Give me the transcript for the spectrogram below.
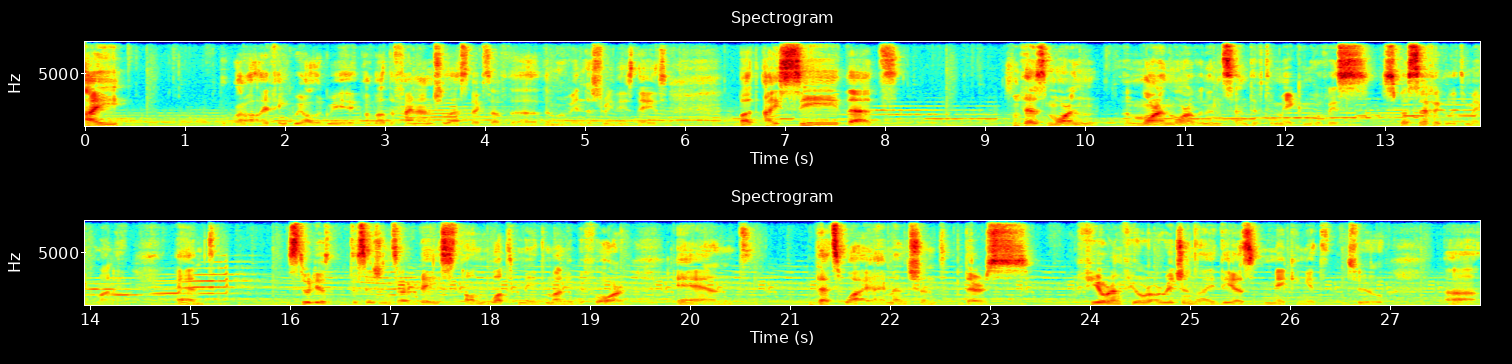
I well, I think we all agree about the financial aspects of the, the movie industry these days, but I see that there's more and more and more of an incentive to make movies specifically to make money, and studios' decisions are based on what made money before, and that's why I mentioned there's fewer and fewer original ideas making it to uh,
